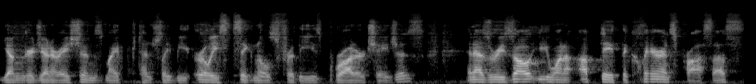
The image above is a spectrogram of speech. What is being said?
younger generations might potentially be early signals for these broader changes. And as a result, you want to update the clearance process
